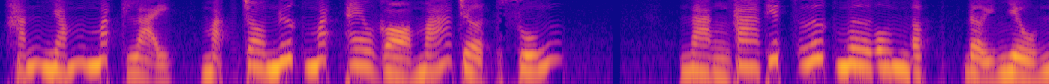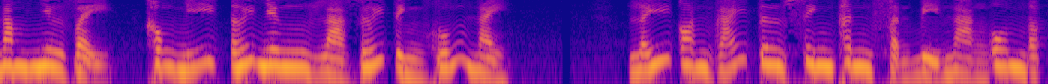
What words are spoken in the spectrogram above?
Hắn nhắm mắt lại, mặc cho nước mắt theo gò má trợt xuống. Nàng tha thiết ước mơ ôm ập, đợi nhiều năm như vậy, không nghĩ tới nhưng là dưới tình huống này. Lấy con gái tư sinh thân phận bị nàng ôm ập.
